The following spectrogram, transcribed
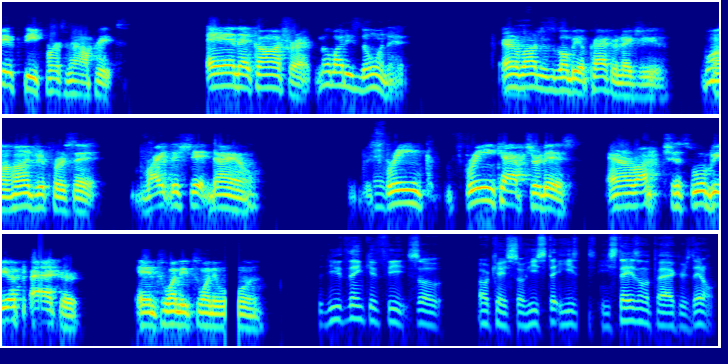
50 first round picks and that contract. Nobody's doing that. Aaron Rodgers is going to be a Packer next year. 100%. Write this shit down. Screen, screen capture this. Aaron Rodgers will be a Packer in 2021. Do you think if he so okay, so he sta he's he stays on the Packers. They don't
